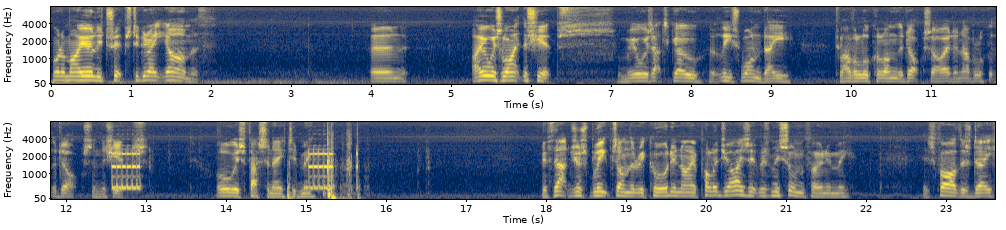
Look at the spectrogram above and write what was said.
one of my early trips to Great Yarmouth and I always liked the ships and we always had to go at least one day to have a look along the dockside and have a look at the docks and the ships. Always fascinated me. If that just bleeps on the recording I apologise, it was my son phoning me. It's Father's Day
